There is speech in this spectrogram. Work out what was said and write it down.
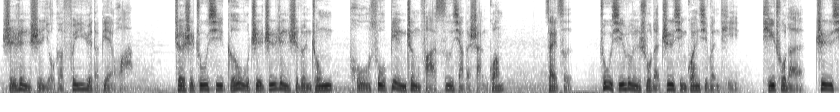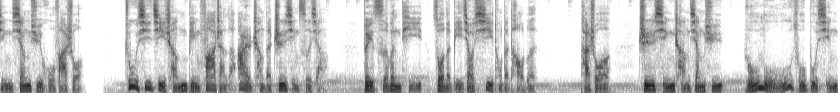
使认识有个飞跃的变化。这是朱熹格物致知认识论中朴素辩证法思想的闪光。在此，朱熹论述了知行关系问题，提出了知行相须互发说。朱熹继承并发展了二程的知行思想。对此问题做了比较系统的讨论。他说：“知行常相须，如目无足不行，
